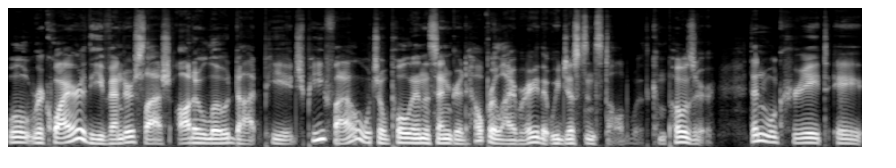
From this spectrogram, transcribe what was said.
We'll require the vendor slash autoload.php file, which will pull in the SendGrid helper library that we just installed with Composer. Then we'll create a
